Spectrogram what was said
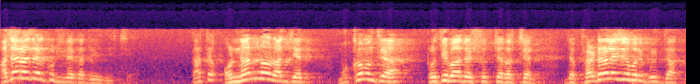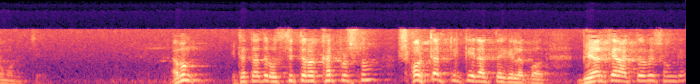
হাজার হাজার কোটি টাকা দিয়ে দিচ্ছে। তাতে অন্যান্য রাজ্যের মুখ্যমন্ত্রীরা প্রতিবাদে সোচ্চার হচ্ছেন যে ফেডারেলিজমের বিরুদ্ধে আক্রমণ হচ্ছে। এবং এটা তাদের অস্তিত্ব রক্ষার প্রশ্ন। সরকার টিকিয়ে রাখতে গেলে পর বিহারকে রাখতে হবে সঙ্গে,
